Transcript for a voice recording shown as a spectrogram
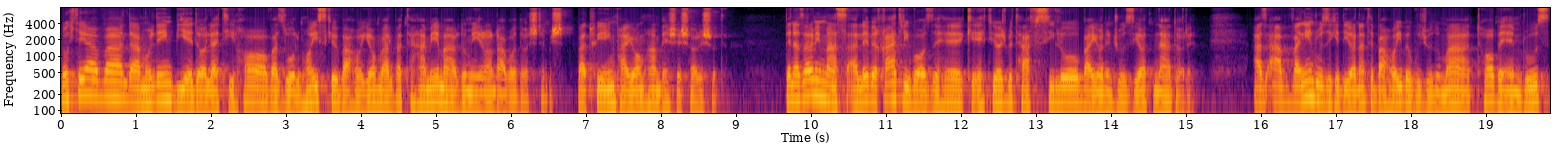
نکته اول در مورد این بیعدالتی ها و ظلم هایی است که به بهایان و البته همه مردم ایران روا داشته میشه و توی این پیام هم بهش اشاره شده. به نظرم این مسئله به قدری واضحه که احتیاج به تفصیل و بیان جزئیات نداره. از اولین روزی که دیانت بهایی به وجود اومد تا به امروز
